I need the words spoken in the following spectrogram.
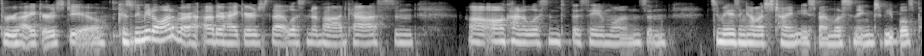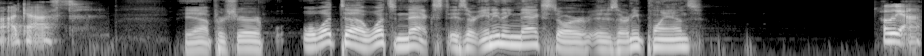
through hikers do, because we meet a lot of our other hikers that listen to podcasts and uh, all kind of listen to the same ones, and it's amazing how much time you spend listening to people's podcasts. Yeah, for sure. Well, what uh, what's next? Is there anything next, or is there any plans? Oh yeah.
